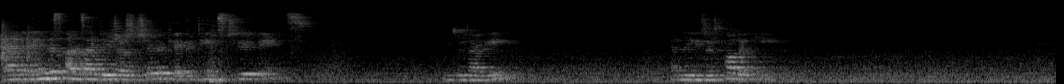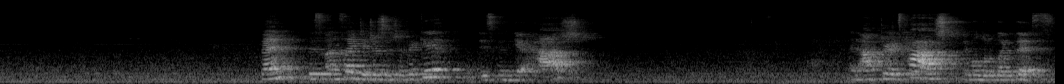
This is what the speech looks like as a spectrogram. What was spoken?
And in this unsigned digital certificate contains two things. User's ID and the user's public key. Then this unsigned digital certificate is going to get hashed. And after it's hashed, it will look like this.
